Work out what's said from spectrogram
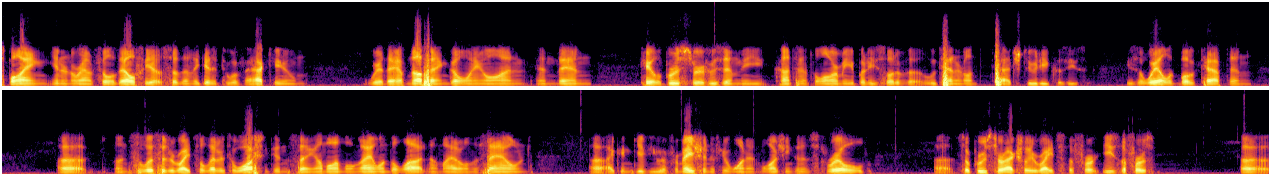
spying in and around Philadelphia. So then they get into a vacuum where they have nothing going on, and then Caleb Brewster, who's in the Continental Army, but he's sort of a lieutenant on detached duty because he's he's a whale boat captain. Uh, unsolicited, writes a letter to Washington saying, "I'm on Long Island a lot, and I'm out on the Sound. Uh, I can give you information if you want it." And Washington is thrilled. Uh, so Brewster actually writes the first. He's the first uh,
